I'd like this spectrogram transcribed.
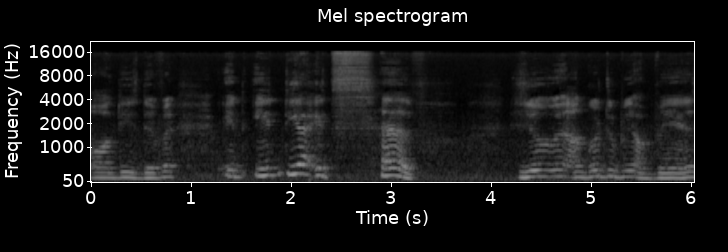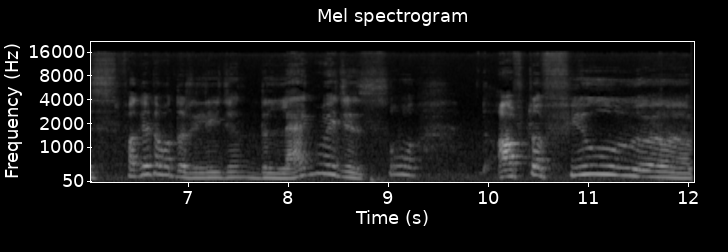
all these different. In India itself, you are going to be amazed. Forget about the religion, the languages. So, after a few, uh,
